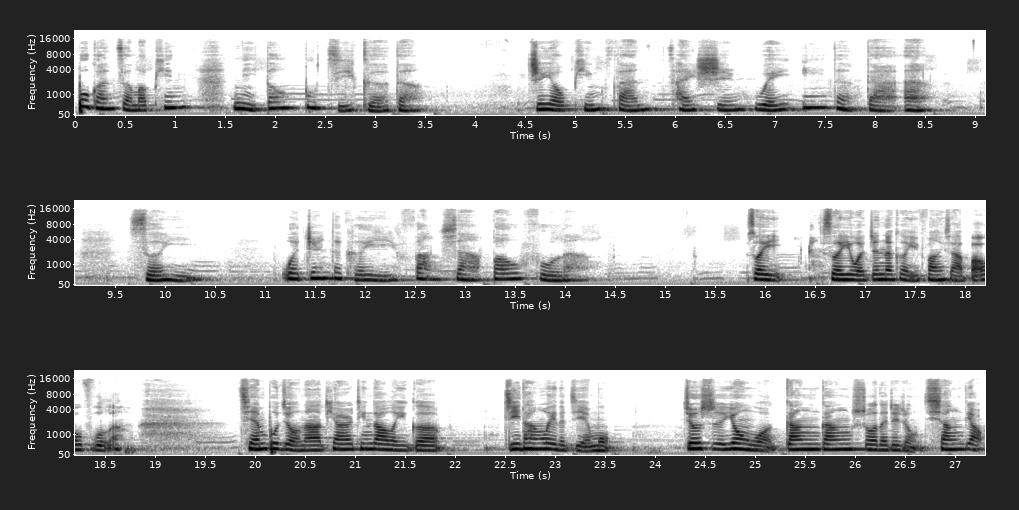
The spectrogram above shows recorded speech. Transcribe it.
不管怎么拼，你都不及格的。只有平凡才是唯一的答案，所以，我真的可以放下包袱了。所以，所以我真的可以放下包袱了。前不久呢，天儿听到了一个鸡汤类的节目，就是用我刚刚说的这种腔调，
